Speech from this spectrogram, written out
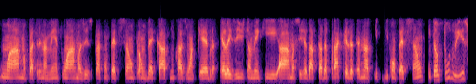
uma arma para treinamento, uma arma às vezes para competição, para um backup no caso de uma quebra. Ela exige também que a arma seja adaptada para aquele determinado tipo de competição. Então, tudo isso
